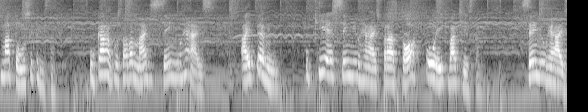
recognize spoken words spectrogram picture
matou o ciclista. O carro custava mais de 100 mil reais. Aí pergunto, o que é 100 mil reais para Thor ou Eike Batista? 100 mil reais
